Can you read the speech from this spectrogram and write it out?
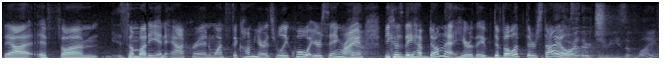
That if um, somebody in Akron wants to come here, it's really cool what you're saying, Ryan, Yeah. because they have done that here. They've developed their like, styles. are there trees of life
